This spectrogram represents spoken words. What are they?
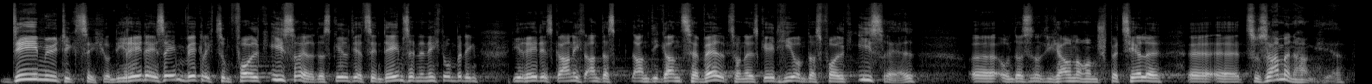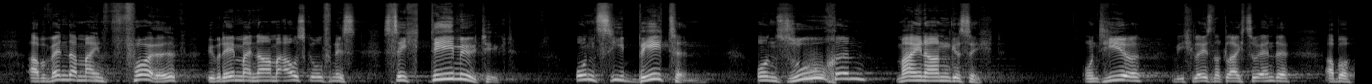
demütigt sich. Und die Rede ist eben wirklich zum Volk Israel. Das gilt jetzt in dem Sinne nicht unbedingt, die Rede ist gar nicht an, das, an die ganze Welt, sondern es geht hier um das Volk Israel. Äh, und das ist natürlich auch noch ein spezieller äh, äh, Zusammenhang hier. Aber wenn dann mein Volk, über dem mein Name ausgerufen ist, sich demütigt und sie beten und suchen mein Angesicht. Und hier, ich lese noch gleich zu Ende, aber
